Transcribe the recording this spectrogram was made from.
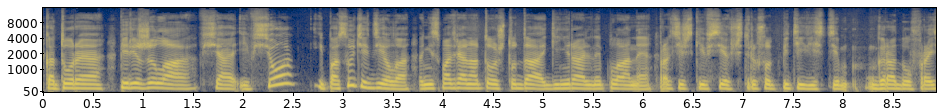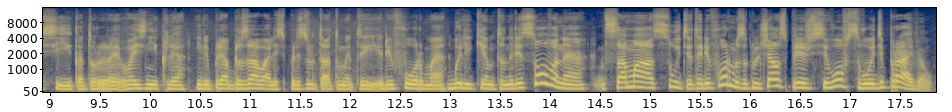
которая пережила вся и все, и, по сути дела, несмотря на то, что, да, генеральные планы практически всех 450 городов России, которые возникли или преобразовались по результатам этой реформы, были кем-то нарисованы, сама суть этой реформы заключалась прежде всего в своде правил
